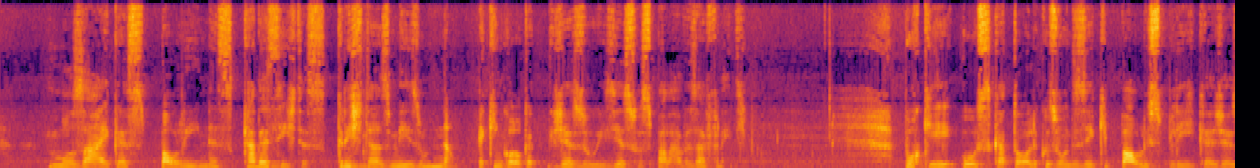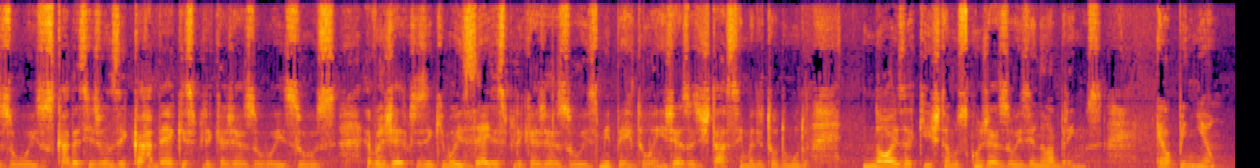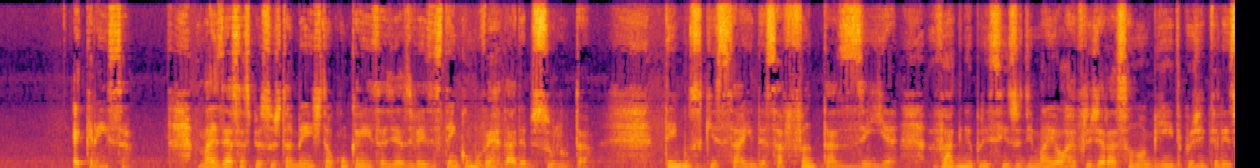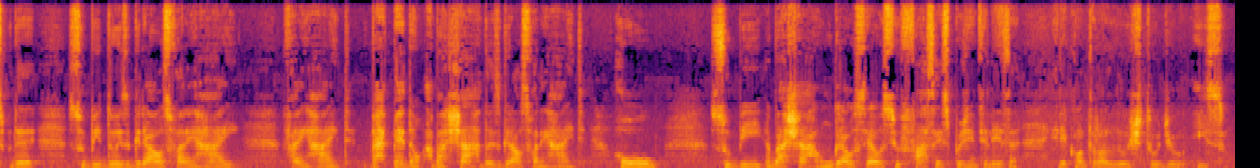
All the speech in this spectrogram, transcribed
mosaicas, paulinas, kardecistas. Cristãs mesmo, não. É quem coloca Jesus e as suas palavras à frente. Porque os católicos vão dizer que Paulo explica Jesus, os kardecistas vão dizer que Kardec explica Jesus, os evangélicos dizem que Moisés explica Jesus. Me perdoem, Jesus está acima de todo mundo. Nós aqui estamos com Jesus e não abrimos. É opinião, é crença. Mas essas pessoas também estão com crenças e às vezes têm como verdade absoluta. Temos que sair dessa fantasia. Wagner, eu preciso de maior refrigeração no ambiente, por gentileza. Poder subir 2 graus Fahrenheit, Fahrenheit, perdão, abaixar 2 graus Fahrenheit. Ou subir, abaixar 1 um grau Celsius, faça isso por gentileza. Ele controla do estúdio isso.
